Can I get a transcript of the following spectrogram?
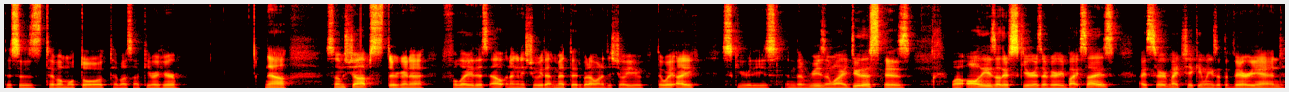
this is Tebamoto Tebasaki right here. Now, some shops, they're gonna fillet this out and I'm gonna show you that method, but I wanted to show you the way I skewer these. And the reason why I do this is while all these other skewers are very bite-sized, I serve my chicken wings at the very end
